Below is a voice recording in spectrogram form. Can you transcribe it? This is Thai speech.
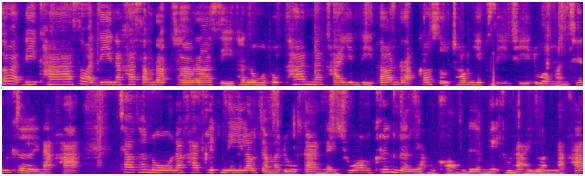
สวัสดีค่ะ สวัสดีนะคะสำหรับชาวราศีธนูทุกท่านนะคะ ยินดีต้อนรับเข้าสู่ช่องยิปซีชี้ดวงเหมือนเช่นเคยนะคะ ชาวธนูนะคะ คลิปนี้เราจะมาดูกันในช่วงครึ่งเดือนหลังของเดือนมิถุนายนนะคะ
